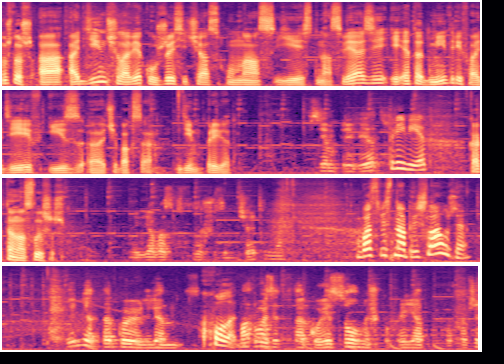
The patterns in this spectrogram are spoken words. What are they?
Ну что ж, а один человек уже сейчас у нас есть на связи, и это Дмитрий Фадеев из э, Чебоксар. Дим, привет. Всем привет. Привет. Как ты нас слышишь? Я вас слышу замечательно. У вас весна пришла уже? Да нет, такой, Лен, Холод. морозит такой, и солнышко приятно. Вообще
